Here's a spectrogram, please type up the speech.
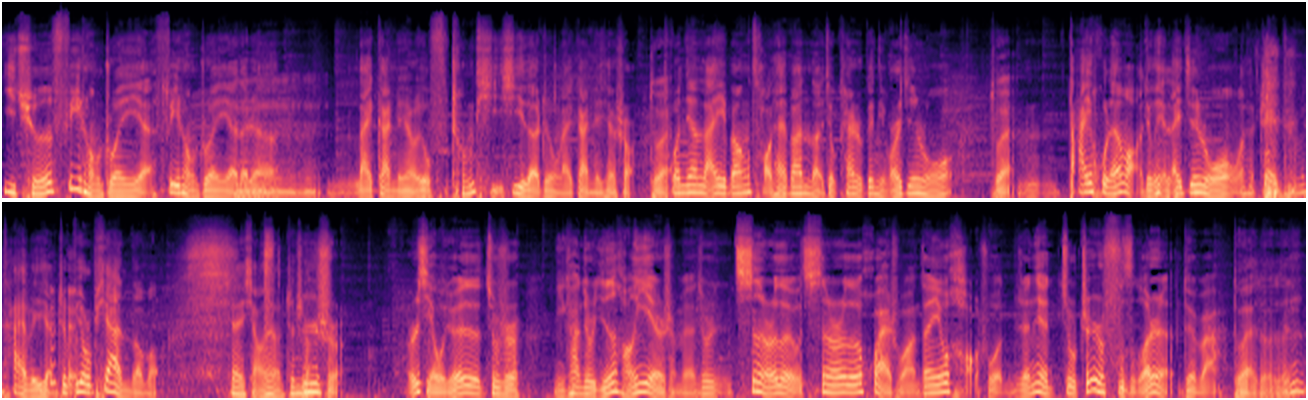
一群非常专业、非常专业的人来干这事儿，有成体系的这种来干这些事儿。对突然间来一帮草台班子，就开始跟你玩金融，对，嗯，搭一互联网就给你来金融，我操，这 他妈太危险，这不就是骗子吗？现在想想，真的真是。而且我觉得就是。你看，就是银行业是什么呀？就是亲儿子有亲儿子的坏处啊，但也有好处。人家就真是负责任，对吧？对对对，人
